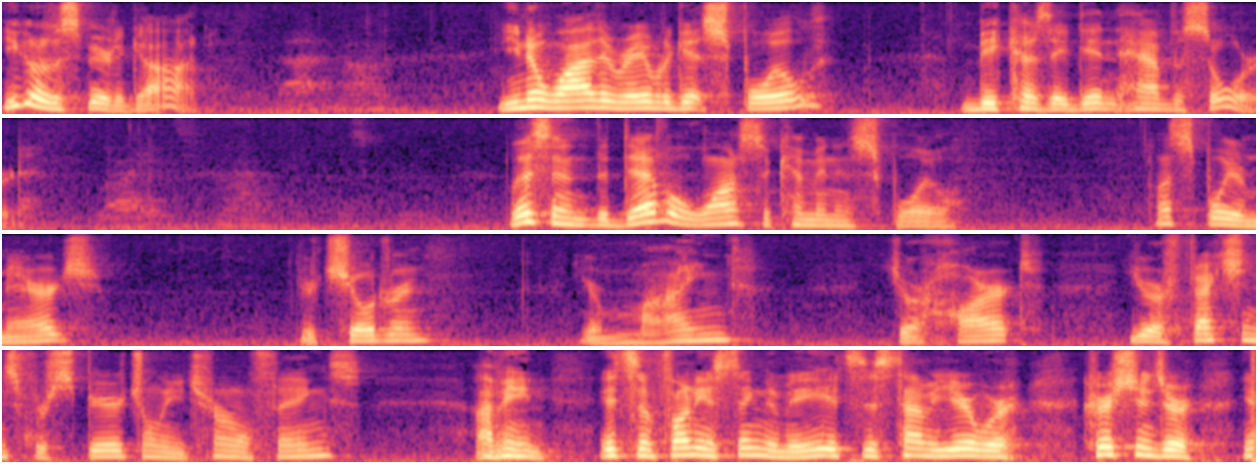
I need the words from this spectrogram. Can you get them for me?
You go to the Spirit of God. You know why they were able to get spoiled? Because they didn't have the sword. Listen, the devil wants to come in and spoil. Let's spoil your marriage, your children, your mind, your heart, your affections for spiritual and eternal things. I mean, it's the funniest thing to me. It's this time of year where Christians are, you know,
